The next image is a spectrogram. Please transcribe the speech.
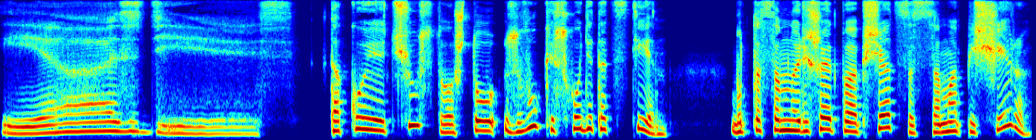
«Я здесь». Такое чувство, что звук исходит от стен будто со мной решает пообщаться сама пещера?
